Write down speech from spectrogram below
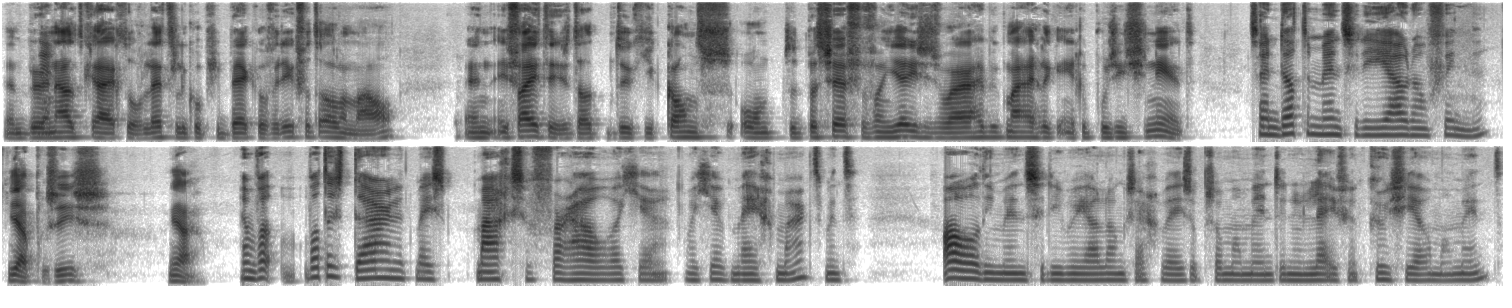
Een burn-out krijgt of letterlijk op je bek of weet ik wat allemaal. En in feite is dat natuurlijk je kans om te beseffen van Jezus, waar heb ik me eigenlijk in gepositioneerd? Zijn dat de mensen die jou dan vinden? Ja, precies. Ja. En wat, wat is daar het meest magische verhaal wat je, wat je hebt meegemaakt? Met al die mensen die bij jou lang zijn geweest op zo'n moment in hun leven, een cruciaal moment.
